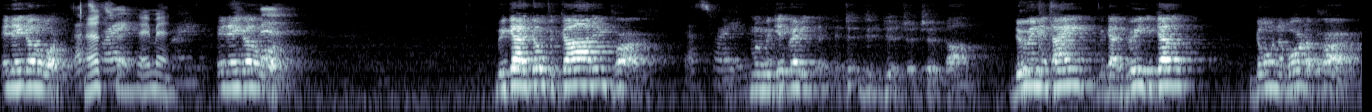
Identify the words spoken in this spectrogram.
it ain't gonna work. That's, That's right. right. Amen. It ain't gonna Amen. work. We got to go to God in prayer That's right. when we get ready to, to, to, to, to, uh, do anything. We got to agree together, go in the word of prayer.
